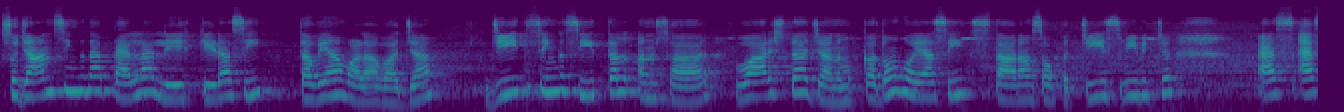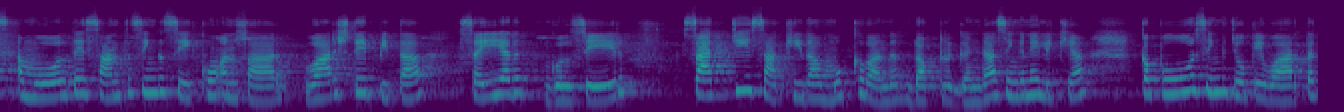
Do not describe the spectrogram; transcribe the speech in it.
ਸੁਜਾਨ ਸਿੰਘ ਦਾ ਪਹਿਲਾ ਲੇਖ ਕਿਹੜਾ ਸੀ? ਤਵਿਆਂ ਵਾਲਾ ਵਾਜਾ, ਜੀਤ ਸਿੰਘ ਸੀਤਲ ਅਨੁਸਾਰ ਵਾਰਿਸ਼ ਦਾ ਜਨਮ ਕਦੋਂ ਹੋਇਆ ਸੀ? 1725 ਈਸਵੀ ਵਿੱਚ, ਐਸ ਐਸ ਅਮੋਲ ਤੇ ਸੰਤ ਸਿੰਘ ਸੇਖੋਂ ਅਨੁਸਾਰ ਵਾਰਿਸ਼ ਦੇ ਪਿਤਾ ਸੈਯਦ ਗੁਲਸੇਰ ਸਾਚੀ ਸਾਖੀ ਦਾ ਮੁੱਖ ਬੰਦ ਡਾਕਟਰ ਗੰਡਾ ਸਿੰਘ ਨੇ ਲਿਖਿਆ। ਕਪੂਰ ਸਿੰਘ ਜੋ ਕਿ ਵਾਰਤਕ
